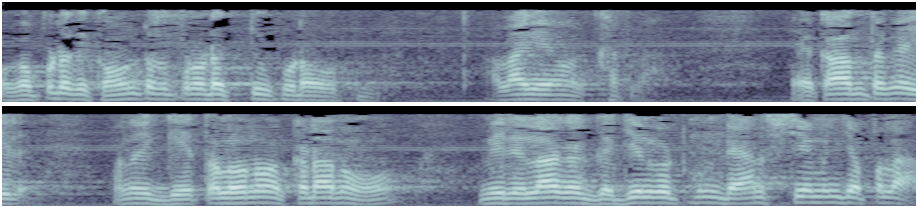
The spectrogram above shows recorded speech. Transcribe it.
ఒకప్పుడు అది కౌంటర్ ప్రొడక్టివ్ కూడా అవుతుంది. అలాగేం అక్కర్లా. ఏకాంతంగా మన గీతలోనూ అక్కడను మీరు ఇలాగ గజ్జలు కట్టుకుని డ్యాన్స్ చేయమని చెప్పలా.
